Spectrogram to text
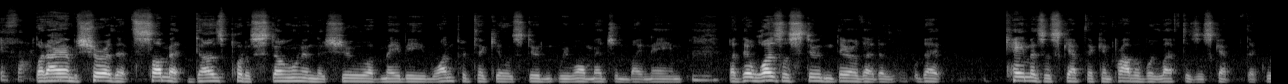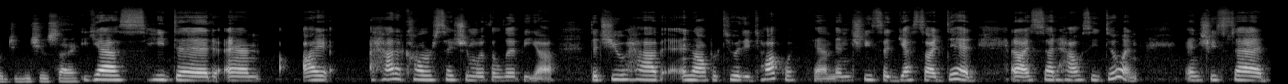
Exactly. But I am sure that Summit does put a stone in the shoe of maybe one particular student we won't mention by name, mm-hmm. but there was a student there that uh, that came as a skeptic and probably left as a skeptic. Wouldn't you say? Yes, he did, and I had a conversation with Olivia. Did you have an opportunity to talk with him? And she said, Yes, I did. And I said, How's he doing? And she said,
